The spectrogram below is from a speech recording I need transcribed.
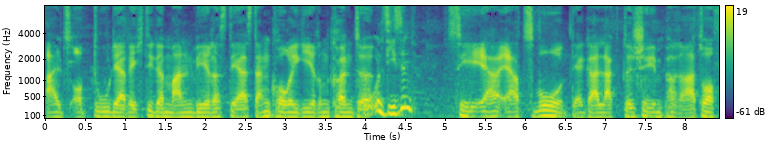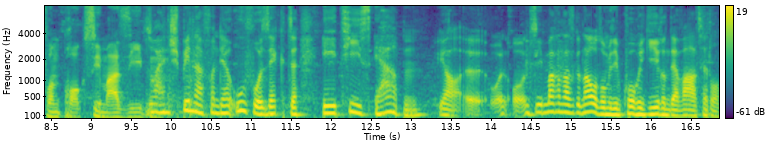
Als ob du der richtige Mann wärest, der es dann korrigieren könnte. Und Sie sind? CRR2, der galaktische Imperator von Proxima 7. So ein Spinner von der UFO-Sekte E.T.s Erben. Ja, äh, und, und Sie machen das genauso mit dem Korrigieren der Wahlzettel.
